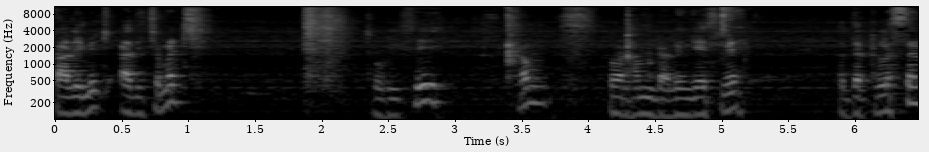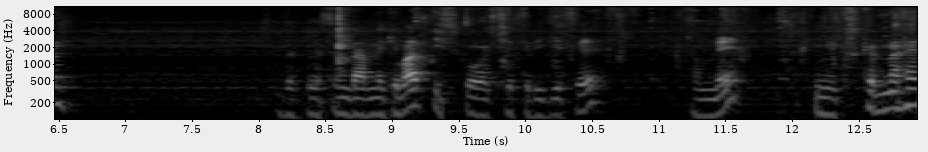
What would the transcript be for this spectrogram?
काली मिर्च, आधी चम्मच। थोड़ी सी कम, और हम डालेंगे इसमें अदरक लहसुन। अदरक लहसुन डालने के बाद इसको अच्छे तरीके से हमने मिक्स करना है।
